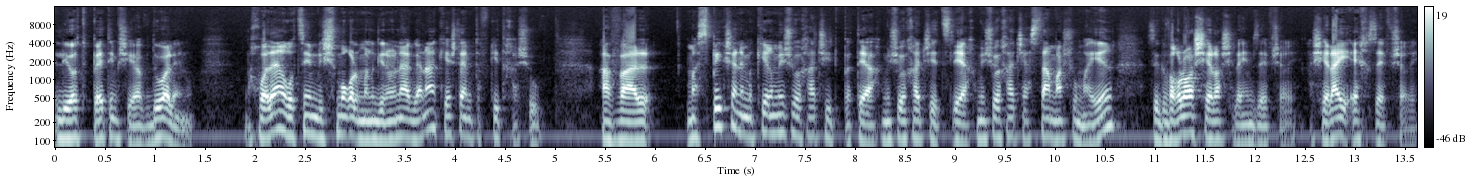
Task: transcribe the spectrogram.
להיות פטים שיעבדו עלינו. אנחנו עדיין רוצים לשמור על מנגנוני הגנה כי יש להם תפקיד חשוב. אבל מספיק שאני מכיר מישהו אחד שהתפתח, מישהו אחד שהצליח, מישהו אחד שעשה משהו מהיר, זה כבר לא השאלה של האם זה אפשרי. השאלה היא איך זה אפשרי.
